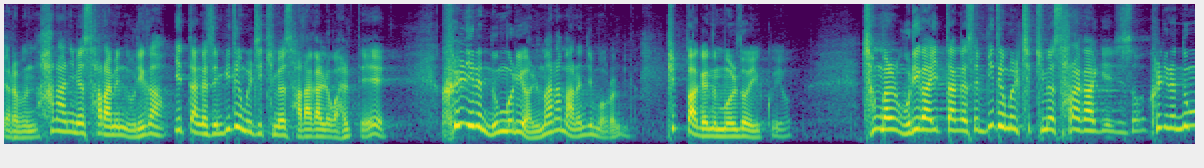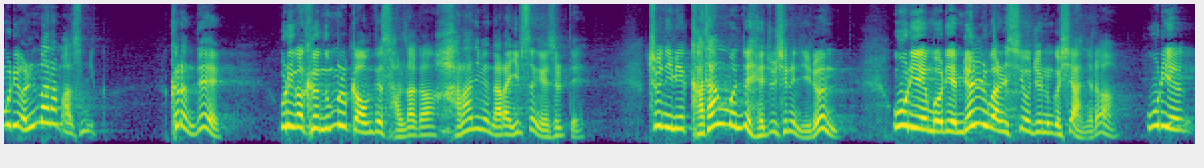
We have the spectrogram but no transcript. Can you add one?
여러분 하나님의 사람인 우리가 이 땅에서 믿음을 지키며 살아가려고 할 때 흘리는 눈물이 얼마나 많은지 모릅니다. 핍박의 눈물도 있고요. 정말 우리가 이 땅에서 믿음을 지키며 살아가기 위해서 흘리는 눈물이 얼마나 많습니까? 그런데 우리가 그 눈물 가운데 살다가 하나님의 나라 입성했을 때 주님이 가장 먼저 해주시는 일은 우리의 머리에 멸류관을 씌워주는 것이 아니라 우리의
